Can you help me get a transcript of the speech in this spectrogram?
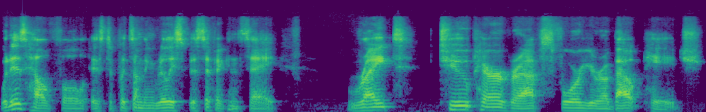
What is helpful is to put something really specific and say, write two paragraphs for your about page,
